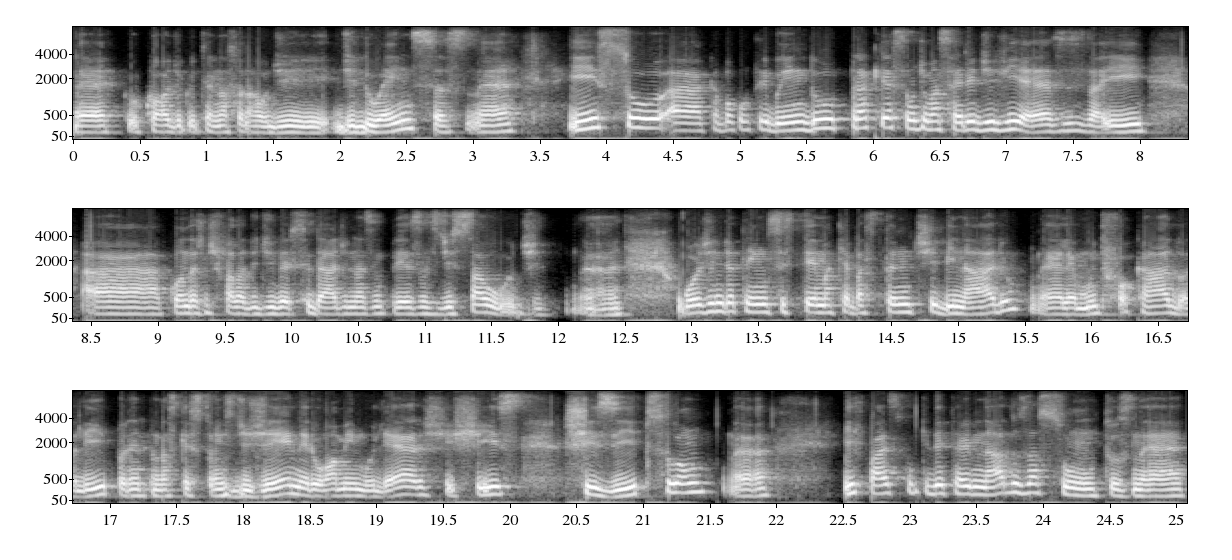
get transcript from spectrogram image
né, o Código Internacional de, de Doenças, né, e isso ah, acabou contribuindo para a criação de uma série de vieses aí ah, quando a gente fala de diversidade nas empresas de saúde. Né. Hoje ainda tem um sistema que é bastante binário, né, ele é muito focado ali, por exemplo, nas questões de gênero, homem-mulher, XX, XY, né, e faz com que determinados assuntos, né,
